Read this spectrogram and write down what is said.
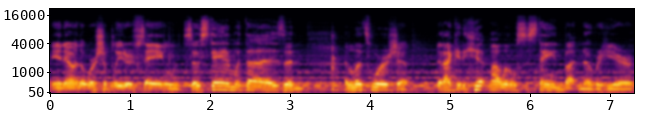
you know, and the worship leader saying, "So stand with us and and let's worship," that I could hit my little sustain button over here,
